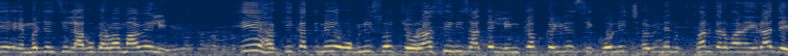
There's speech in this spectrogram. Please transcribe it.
જે એમરજન્સી લાગુ કરવામાં આવેલી, એ હકીકતને ઓગણીસો ચોરાસીની સાથે લિંકઅપ કરીને શીખોની છબીને નુકસાન કરવાના ઈરાદે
